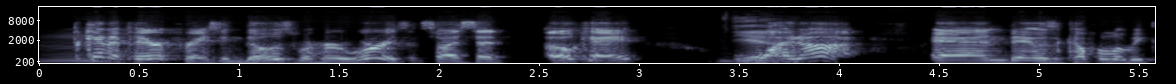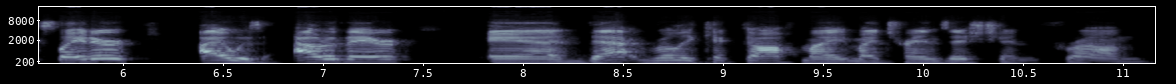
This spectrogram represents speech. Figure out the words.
Mm. Kind of paraphrasing, those were her words. And so I said, okay, yeah. why not? And it was a couple of weeks later, I was out of there. And that really kicked off my, my transition from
